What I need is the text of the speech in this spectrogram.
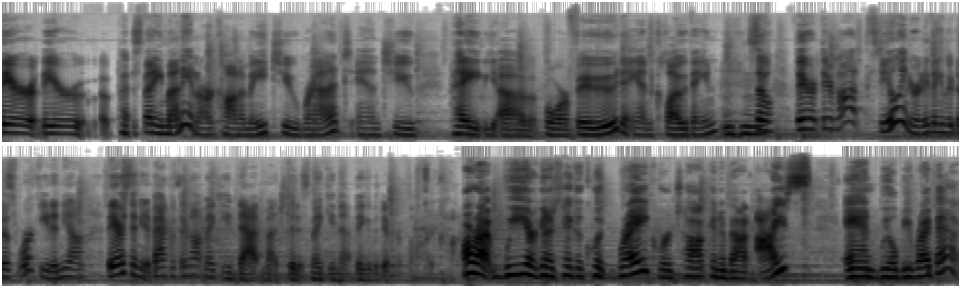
they're they're uh, spending money in our economy to rent and to pay uh, for food and clothing. Mhm. So they're they're not stealing or anything. They're just working, and yeah, they are sending it back, but they're not making that much that it's making that big of a difference on our economy. All right, we are going to take a quick break. We're talking about ICE, and we'll be right back.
